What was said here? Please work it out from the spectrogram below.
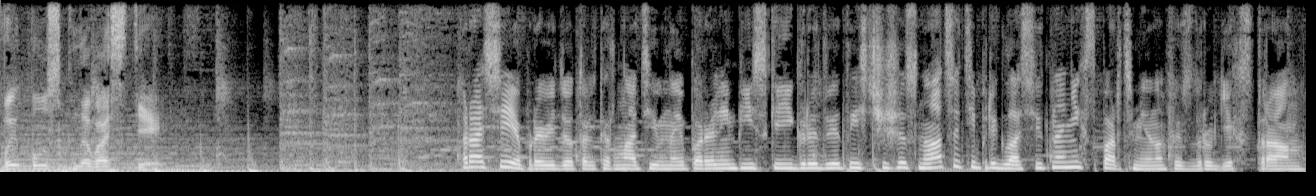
Выпуск новостей. Россия проведет альтернативные Паралимпийские игры 2016 и пригласит на них спортсменов из других стран.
